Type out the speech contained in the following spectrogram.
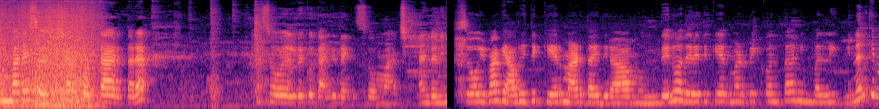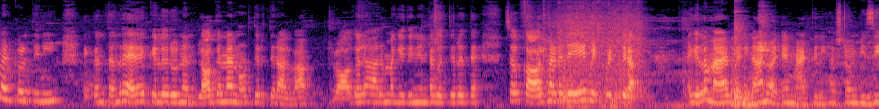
ತುಂಬಾ ಸಜೆಷನ್ ಕೊಡ್ತಾ ಇರ್ತಾರೆ. ಸೊ ಎಲ್ರಿಗೂ thank you thank you so much and ನಿಮ್ಮ ಸೊ ಇವಾಗ ಯಾವ ರೀತಿ ಕೇರ್ ಮಾಡ್ತಾ ಇದ್ದೀರಾ? ಮುಂದೇನೂ ಅದೇ ರೀತಿ ಕೇರ್ ಮಾಡಬೇಕು ಅಂತ ನಿಮ್ಮಲ್ಲಿ ವಿನಂತಿ ಮಾಡ್ಕೊಳ್ತೀನಿ. ಯಾಕಂತಂದರೆ ಕೆಲವರು ನನ್ನ ಬ್ಲಾಗನ್ನು ನೋಡ್ತಿರ್ತೀರ ಅಲ್ವಾ ಬ್ಲಾಗೆಲ್ಲ ಆರಾಮಾಗಿದ್ದೀನಿ ಅಂತ ಗೊತ್ತಿರುತ್ತೆ. ಸೊ ಕಾಲ್ ಮಾಡೋದೇ ಬಿಟ್ಬಿಡ್ತೀರಾ? ಹಾಗೆಲ್ಲ ಮಾಡಬೇಡಿ. ನಾನು ಅಟೆಂಡ್ ಮಾಡ್ತೀನಿ. ಅಷ್ಟೊಂದು ಬ್ಯುಸಿ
